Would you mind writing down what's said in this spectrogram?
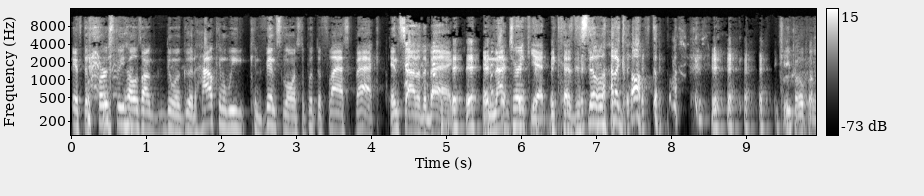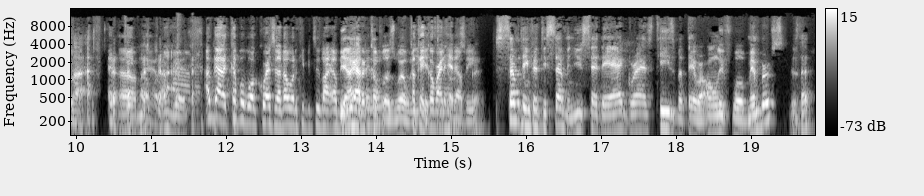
If the first three holes aren't doing good, how can we convince Lawrence to put the flask back inside of the bag and not drink yet because there's still a lot of golf to play. Keep hope alive. Oh man, I'm good. I've got a couple more questions. I don't want to keep you too long. LB, Yeah, I got have a any? couple as well. when Okay, go right ahead, LB. 1757. You said they had grass tees, but they were only for members. Is that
